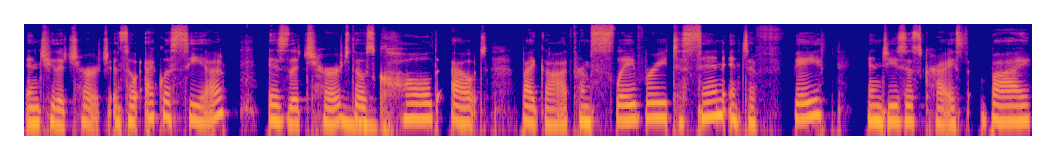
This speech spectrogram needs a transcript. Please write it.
into the church. And so, ecclesia is the church, mm-hmm. those called out by God from slavery to sin into faith in Jesus Christ by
